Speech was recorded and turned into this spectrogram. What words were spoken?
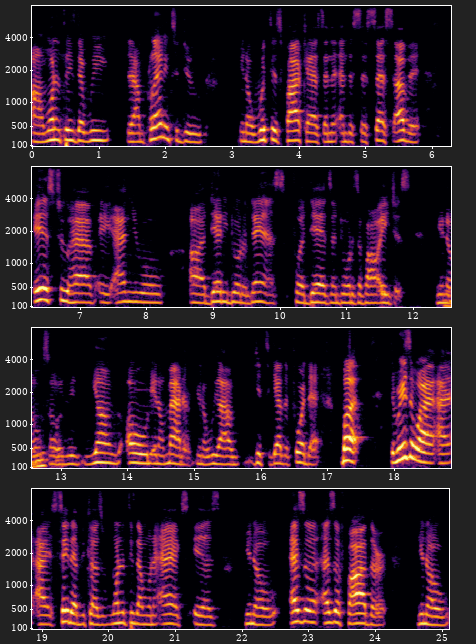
Um, one of the things that we that I'm planning to do, you know, with this podcast and and the success of it is to have a annual uh, daddy daughter dance for dads and daughters of all ages. You know, mm-hmm. so young, old, it don't matter. You know, we all get together for that. But the reason why I, I say that because one of the things I want to ask is, you know, as a as a father, you know,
